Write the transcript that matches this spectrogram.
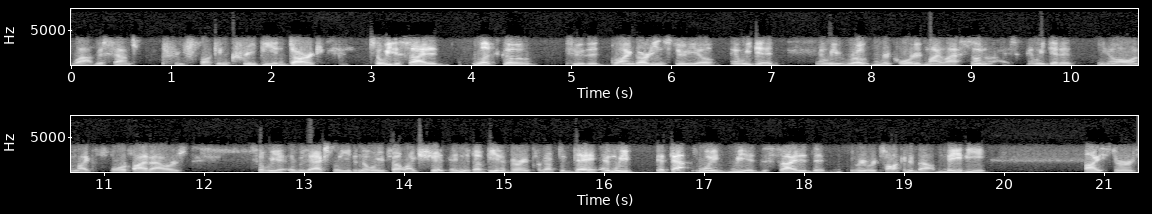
"Wow, this sounds pretty fucking creepy and dark." So we decided, let's go to the Blind Guardian studio, and we did. And we wrote and recorded My Last Sunrise, and we did it, you know, all in like four or five hours. So we, it was actually, even though we felt like shit, ended up being a very productive day. And we, at that point, we had decided that we were talking about maybe Iced Earth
